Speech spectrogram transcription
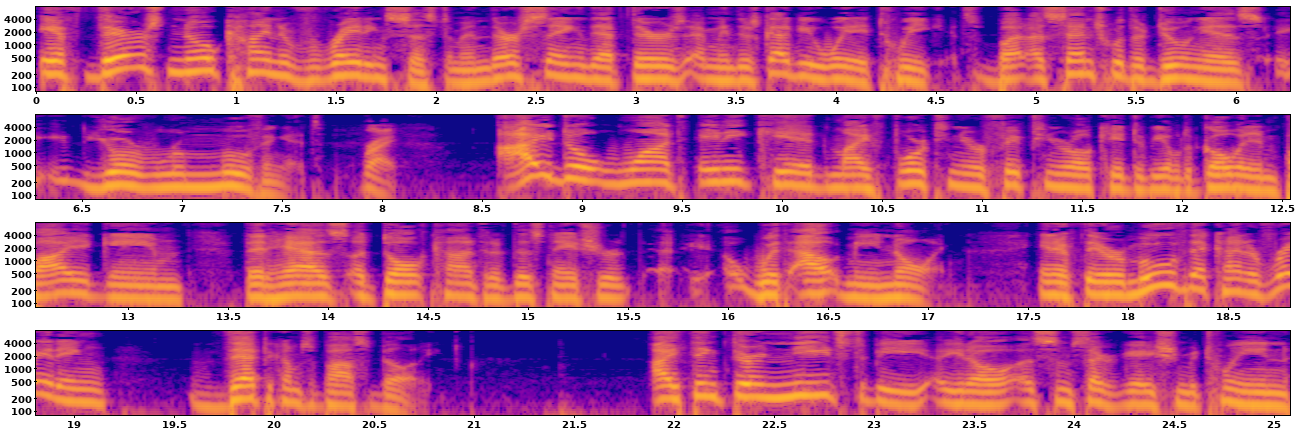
if there's no kind of rating system, and they're saying that there's, I mean, there's got to be a way to tweak it, but essentially what they're doing is you're removing it. Right. I don't want any kid, my 14 or 15 year old kid, to be able to go in and buy a game that has adult content of this nature uh, without me knowing. And if they remove that kind of rating, that becomes a possibility. I think there needs to be, you know, some segregation between uh,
